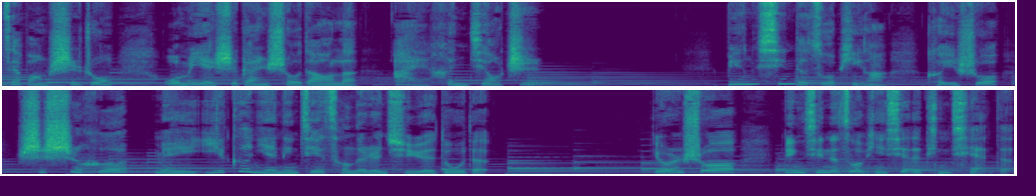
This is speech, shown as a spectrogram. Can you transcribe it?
在往事中，我们也是感受到了爱恨交织。冰心的作品啊，可以说是适合每一个年龄阶层的人去阅读的。有人说冰心的作品写的挺浅的，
